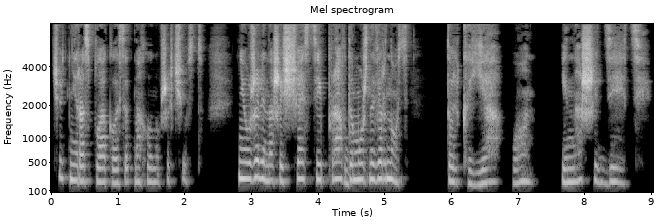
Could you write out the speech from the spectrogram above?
Чуть не расплакалась от нахлынувших чувств. Неужели наше счастье и правда можно вернуть? Только я, он и наши дети.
